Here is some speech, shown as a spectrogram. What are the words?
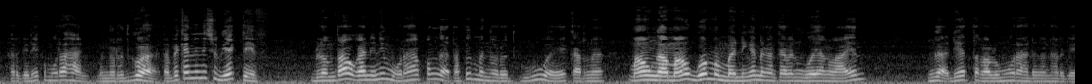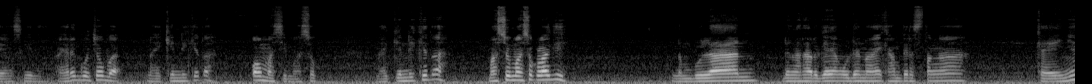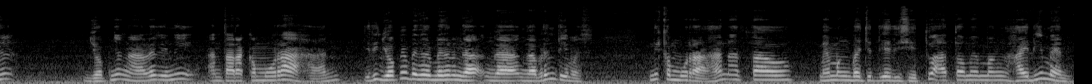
harga dia kemurahan menurut gue tapi kan ini subjektif belum tahu kan ini murah apa enggak tapi menurut gue karena mau nggak mau gue membandingkan dengan talent gue yang lain Enggak, dia terlalu murah dengan harga yang segini. Akhirnya gue coba naikin dikit ah. Oh masih masuk. Naikin dikit ah. Masuk masuk lagi. 6 bulan dengan harga yang udah naik hampir setengah. Kayaknya jobnya ngalir ini antara kemurahan. Jadi jobnya bener-bener nggak nggak nggak berhenti mas. Ini kemurahan atau memang budget dia di situ atau memang high demand?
